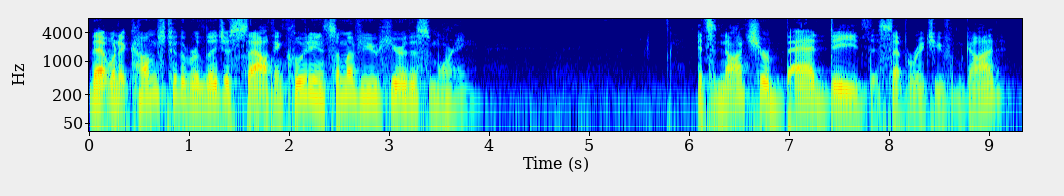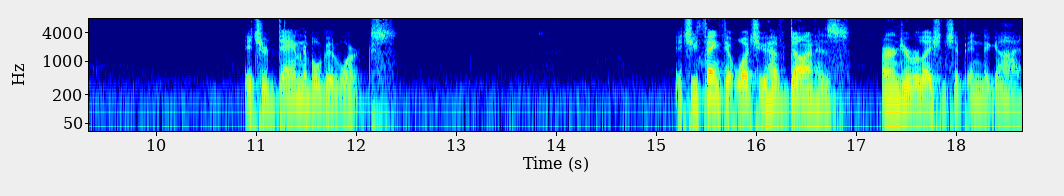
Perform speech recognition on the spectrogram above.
that when it comes to the religious South, including some of you here this morning, it's not your bad deeds that separate you from God, it's your damnable good works. It's you think that what you have done has earned your relationship into God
